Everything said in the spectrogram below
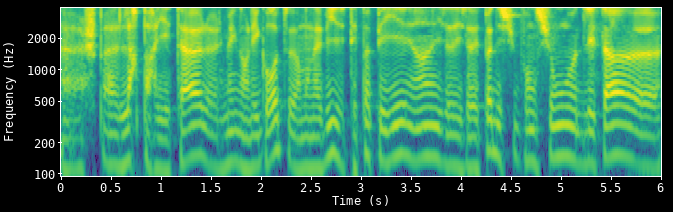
je sais pas, l'art pariétal. Les mecs dans les grottes, à mon avis, ils n'étaient pas payés, hein, ils n'avaient pas des subventions de l'État.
